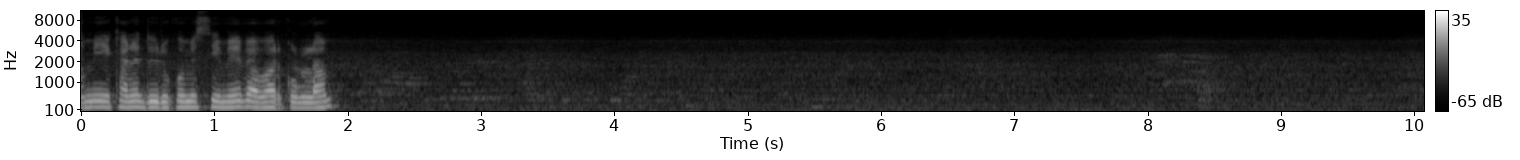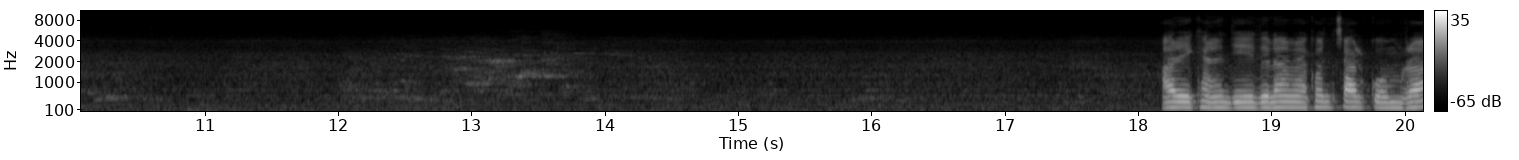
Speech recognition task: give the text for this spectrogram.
আমি এখানে দুই রকমের সিমে ব্যবহার করলাম। আর এখানে দিয়ে দিলাম এখন চাল কুমড়া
